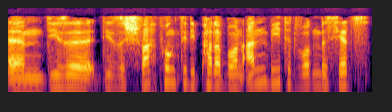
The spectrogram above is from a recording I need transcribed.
ähm, diese diese Schwachpunkte, die Paderborn anbietet, wurden bis jetzt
